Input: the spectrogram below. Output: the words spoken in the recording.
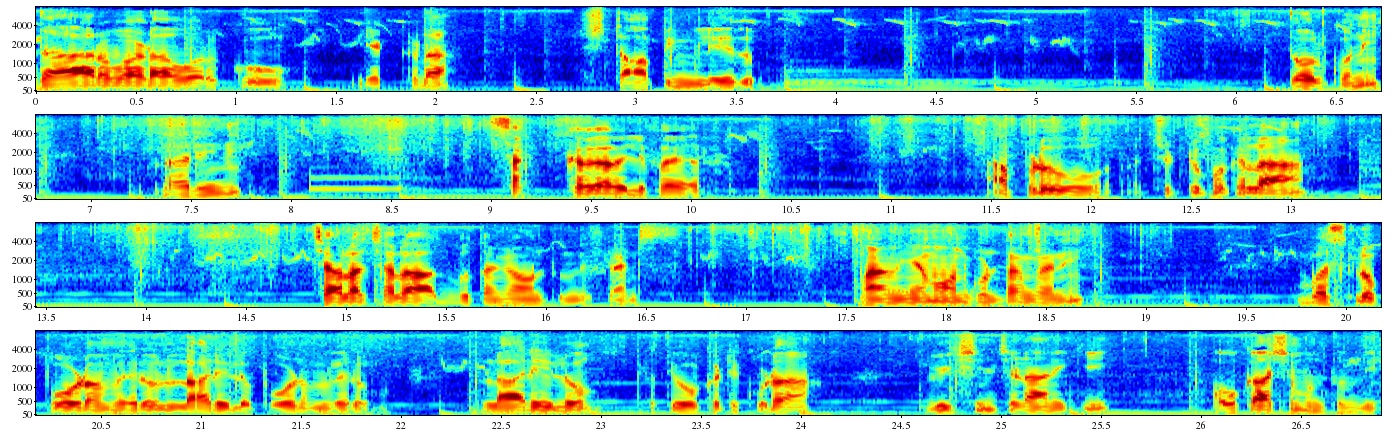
ధారవాడ వరకు ఎక్కడ స్టాపింగ్ లేదు. తోలుకొని లారీని చక్కగా వెళ్ళిపోయారు. అప్పుడు చుట్టుపక్కల చాలా చాలా అద్భుతంగా ఉంటుంది ఫ్రెండ్స్. మనం ఏమో అనుకుంటాం కానీ బస్సులో పోవడం వేరు లారీలో పోవడం వేరు. లారీలో ప్రతి ఒక్కటి కూడా వీక్షించడానికి అవకాశం ఉంటుంది.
